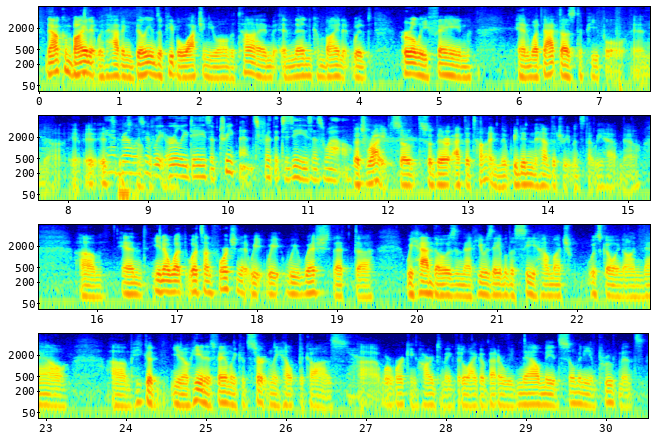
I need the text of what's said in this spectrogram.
Now combine it with having billions of people watching you all the time, and then combine it with early fame and what that does to people. And uh, it, it's, and relatively complicated. early days of treatments for the disease as well. That's right. So, so there at the time that we didn't have the treatments that we have now. Um, and you know what? What's unfortunate? We, we, we wish that uh, we had those and that he was able to see how much was going on now. Um, he could, you know, he and his family could certainly help the cause. Yeah. Uh, we're working hard to make vitiligo better. We've now made so many improvements.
